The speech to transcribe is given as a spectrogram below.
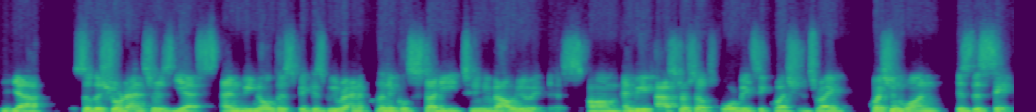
Yeah. So the short answer is yes, and we know this because we ran a clinical study to evaluate this. Um, and we asked ourselves four basic questions. Right? Question one: Is this safe?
